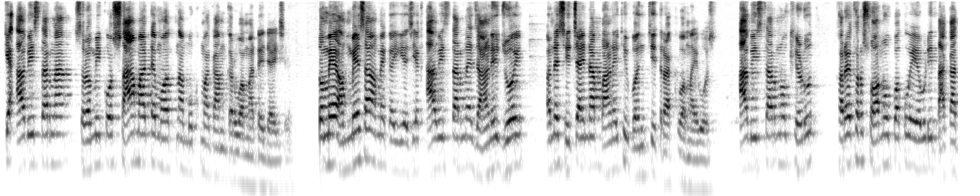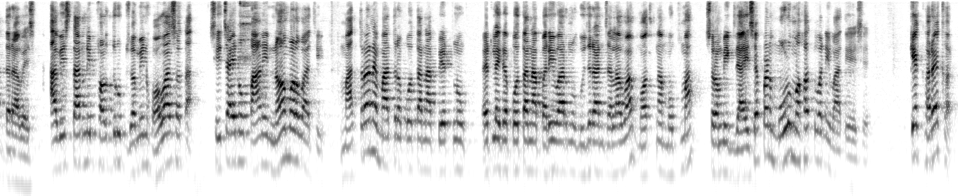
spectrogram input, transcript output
કે આ વિસ્તારના શ્રમિકો શા માટે મોતના મુખમાં કામ કરવા માટે જાય છે. તો મેં હંમેશા અમે કહીએ છીએ આ વિસ્તારને જાણી જોઈ અને સિંચાઈના પાણીથી વંચિત રાખવામાં આવ્યો છે. આ વિસ્તારનો ખેડૂત ખરેખર સોનું પકવે એવડી તાકાત ધરાવે છે. આ વિસ્તારની ફળદ્રુપ જમીન હોવા છતાં સિંચાઈનું પાણી ન મળવાથી માત્ર ને માત્ર પોતાના પેટનું, એટલે કે પોતાના પરિવારનું ગુજરાન ચલાવવા મોતના મુખમાં શ્રમિક જાય છે. પણ મૂળ મહત્વની વાત એ છે કે ખરેખર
